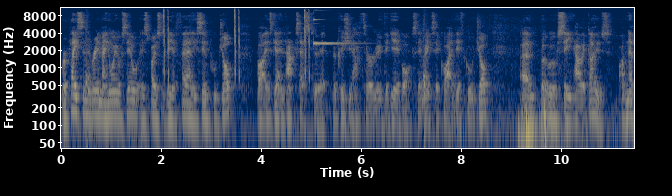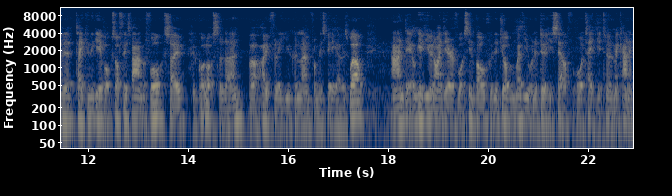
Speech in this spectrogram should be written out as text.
Replacing the rear main oil seal is supposed to be a fairly simple job, but it's getting access to it because you have to remove the gearbox. It makes it quite a difficult job um, but we'll see how it goes. I've never taken the gearbox off this van before, so we've got lots to learn, but hopefully you can learn from this video as well. And it'll give you an idea of what's involved with the job and whether you want to do it yourself or take it to a mechanic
